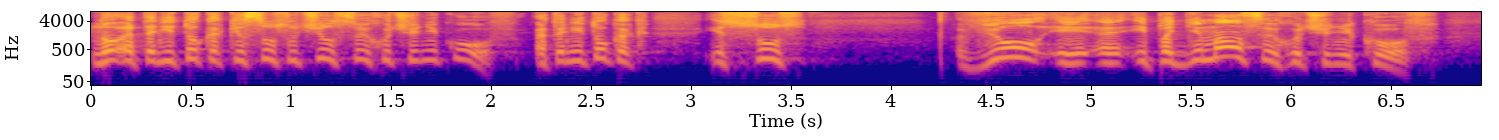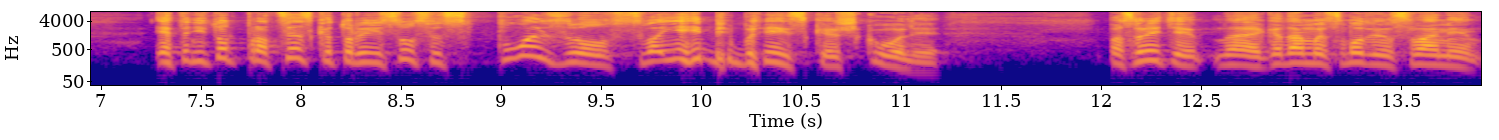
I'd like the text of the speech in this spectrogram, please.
но это не то, как Иисус учил своих учеников. Это не то, как Иисус вел и, э, и поднимал своих учеников. Это не тот процесс, который Иисус использовал в своей библейской школе. Посмотрите, э, когда мы смотрим с вами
